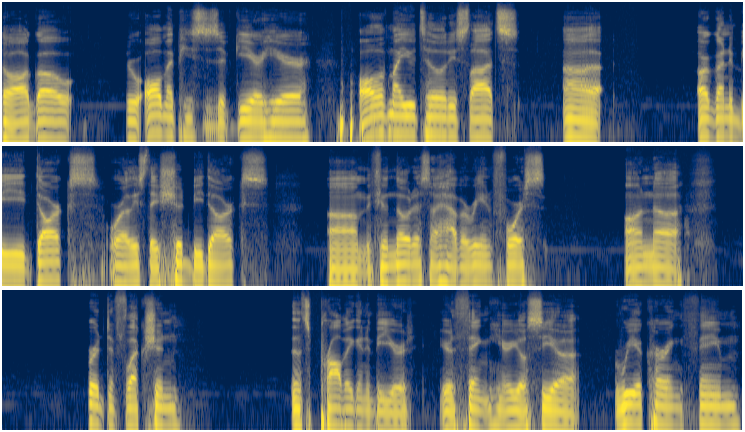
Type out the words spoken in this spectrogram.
So I'll go through all my pieces of gear here. All of my utility slots uh, are going to be darks, or at least they should be darks. Um, if you'll notice, I have a reinforce on uh, for deflection. That's probably going to be your your thing here. You'll see a reoccurring theme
